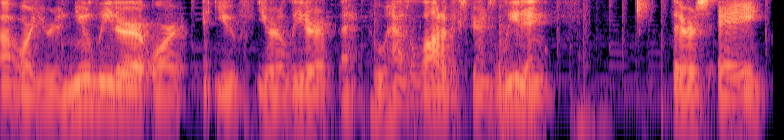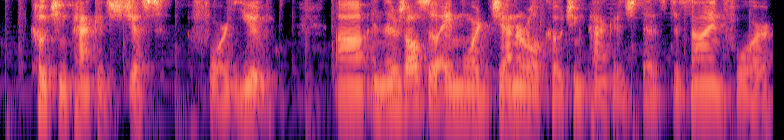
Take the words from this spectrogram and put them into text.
uh, or you're a new leader or you've you're a leader that, who has a lot of experience leading, there's a coaching package just for you. Uh, and there's also a more general coaching package that's designed for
